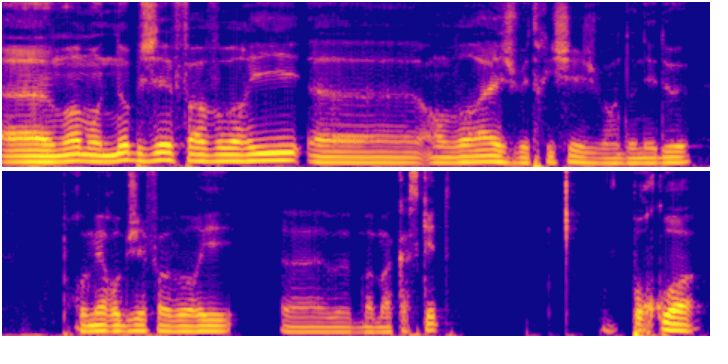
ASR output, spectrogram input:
Euh, moi, mon objet favori, euh, en vrai, je vais tricher, je vais en donner deux. Premier objet favori, euh, bah, ma casquette. Pourquoi?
